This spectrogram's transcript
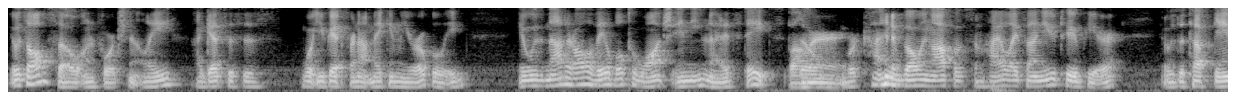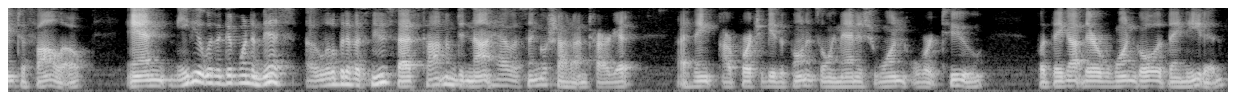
It was also, unfortunately, I guess this is what you get for not making the Europa League. It was not at all available to watch in the United States. Bummer. So we're kind of going off of some highlights on YouTube here. It was a tough game to follow. And maybe it was a good one to miss. A little bit of a snooze fest. Tottenham did not have a single shot on target. I think our Portuguese opponents only managed one or two, but they got their one goal that they needed.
